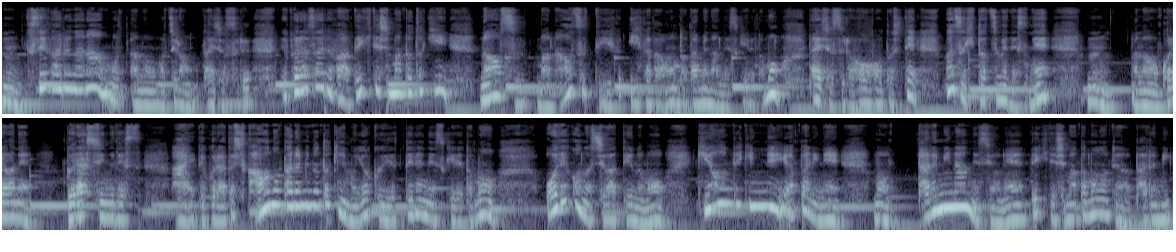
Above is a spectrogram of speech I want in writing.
うん、癖があるならも、あの、もちろん対処する。で、プラスアルファできてしまった時、直す。まあ直すっていう言い方は本当ダメなんですけれども、対処する方法として、まず1つ目ですね。うん、ん。あの、これはね、ブラッシングです。はい。で、これ私顔のたるみの時にもよく言ってるんですけれども、おでこのシワっていうのも、基本的にね、やっぱりね、もうたるみなんですよね。できてしまったものっていうのはたるみ。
